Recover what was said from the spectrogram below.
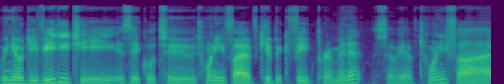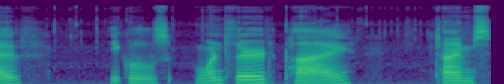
We know dv dt is equal to 25 cubic feet per minute, so we have 25 equals 1 third pi times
